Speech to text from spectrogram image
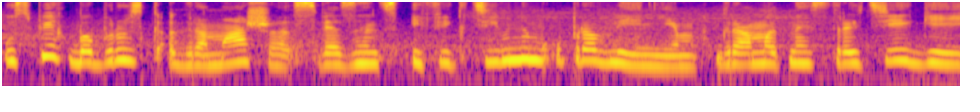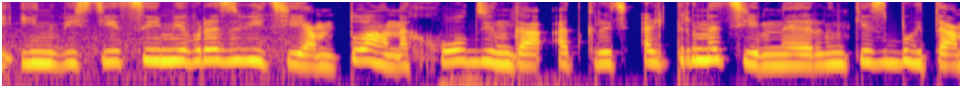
Успех Бобруйск Агромаша связан с эффективным управлением, грамотной стратегией и инвестициями в развитие. В планах холдинга открыть альтернативные рынки сбыта,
